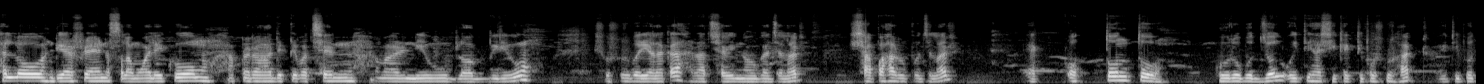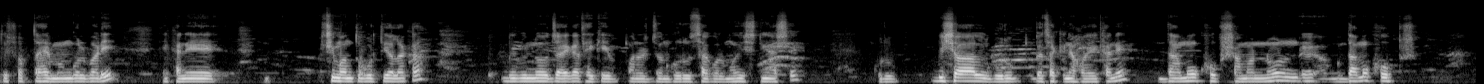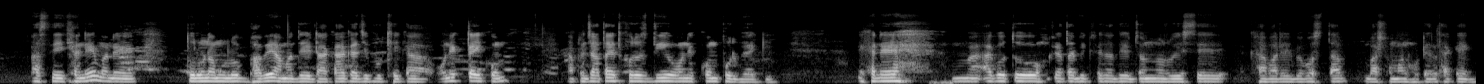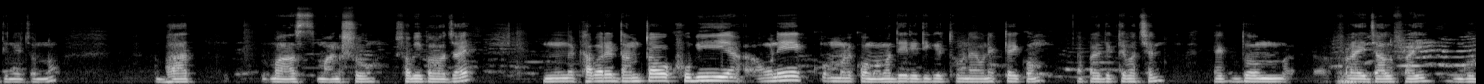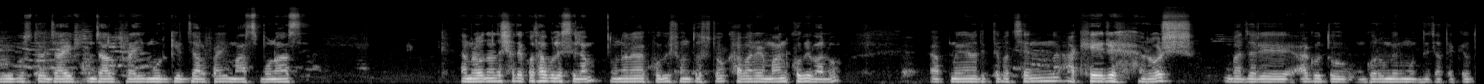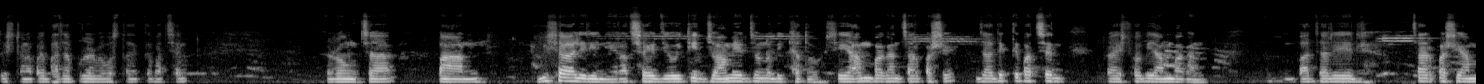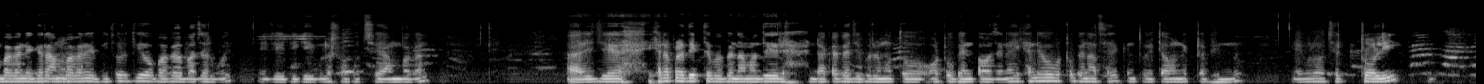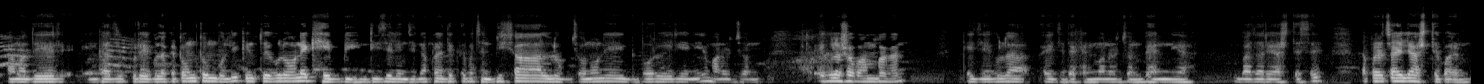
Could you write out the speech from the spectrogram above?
Hello dear friend আসসালামু আলাইকুম আপনারা দেখতে পাচ্ছেন আমার নিউ ব্লগ ভিডিও শ্বশুরবাড়ি এলাকা রাজশাহী নওগাঁ জেলার সাপাহার উপজেলার এক অত্যন্ত গৌরবোজ্জ্বল ঐতিহাসিক একটি পশুর হাট এটি প্রতি সপ্তাহের মঙ্গলবারে এখানে সীমান্তবর্তী এলাকা বিভিন্ন জায়গা থেকে মানুষজন গরু ছাগল মহিষ নিয়ে আসে গরু বিশাল গরু বেচা কিনা হয় এখানে দামও খুব সামান্য দামও খুব আছে এখানে মানে তুলনামূলকভাবে আমাদের ঢাকা, গাজীপুর থেকে অনেকটাই কম। আপনার যাতায়াত খরচ দিয়েও অনেক কম পড়বে আর কি। এখানে আগত ক্রেতা বিক্রেতাদের জন্য রয়েছে খাবারের ব্যবস্থা বা সমান হোটেল থাকে একদিনের জন্য। ভাত, মাছ, মাংস সবই পাওয়া যায়। খাবারের দামটাও খুবই অনেক মানে কম। আমাদের এদিকের তুলনায় অনেকটাই কম। আপনারা দেখতে পাচ্ছেন, একদম ফ্রাই, জাল ফ্রাই, গরুর গোস্ত যাই জাল ফ্রাই, মুরগির জাল ফ্রাই, মাছ, বোনা আছে। আমরা ওনাদের সাথে কথা বলেছিলাম। ওনারা খুবই সন্তুষ্ট, খাবারের মান খুবই ভালো। আপনারা দেখতে পাচ্ছেন আখের রস, বাজারে আগত গরমের মধ্যে যাতে কেউ তৃষ্ণা না পায়, ভাজা পোড়ার ব্যবস্থা দেখতে পাচ্ছেন। রং চা, পান, বিশাল এরিয়া রাজশাহীর যে ঐতিহ্য, আমের জন্য বিখ্যাত, সেই আম বাগান চারপাশে, যা দেখতে পাচ্ছেন, প্রায় সবই আম বাগান। বাজারের চারপাশে আম বাগানে গেলে আম বাগানের ভিতর দিয়েও বাগা বাজার বই। এই যে এইদিকে এগুলো সব হচ্ছে আম বাগান আর এই যে এখানে আপনারা দেখতে পাবেন আমাদের ঢাকা, গাজীপুরের মতো অটো ভ্যান পাওয়া যায় না। এখানেও অটো ভ্যান আছে, কিন্তু এটা অনেকটা ভিন্ন। এগুলো হচ্ছে ট্রলি। আমাদের গাজীপুরে এগুলোকে টমটম বলি, কিন্তু এগুলো অনেক হেভি ডিজেল ইঞ্জিন আপনারা দেখতে পাচ্ছেন বিশাল লোকজন, অনেক বড় এরিয়া নিয়ে মানুষজন। এগুলো সব আম বাগান এই যে এগুলা, এই যে দেখেন মানুষজন ভ্যান নিয়ে বাজারে আসতেছে। আপনারা চাইলে আসতে পারেন।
